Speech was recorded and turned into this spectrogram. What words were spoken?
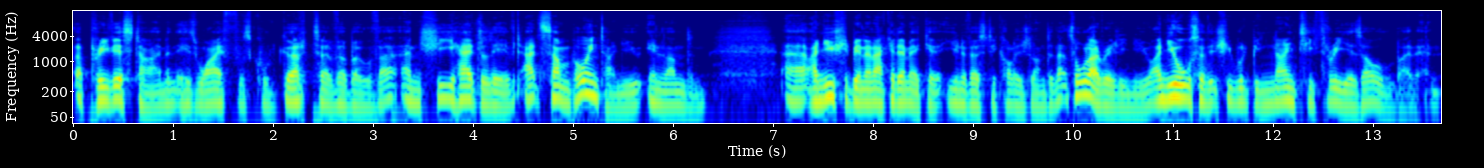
a, a, previous time, and his wife was called Gerta Vrbová, and she had lived at some point, I knew, in London. Uh, I knew she'd been an academic at University College London. That's all I really knew. I knew also that she would be 93 years old by then.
